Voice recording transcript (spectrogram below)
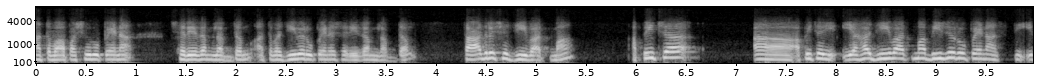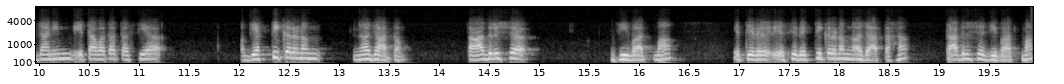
अथवा पशुरूपेण शरीरं लब्धम्, अथवा जीवरूपेण शरीरं लब्धं तादृशजीवात्मा, अपि च अपि च यः जीवात्मा बीजरूपेण अस्ति इदानीम् एतावता तस्य व्यक्तीकरणं न जातं। तादृशजीवात्मा, यत् यस्य व्यक्तीकरणं न जातः, तादृशजीवात्मा,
